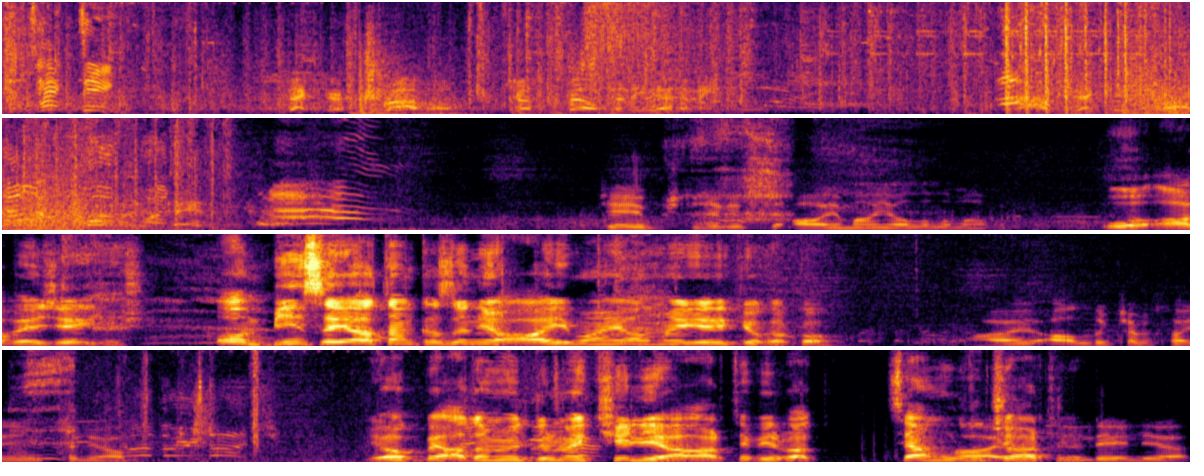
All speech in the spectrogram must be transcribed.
Detecting! Sector Bravo just fell to the enemy. Objective Bravo fallen into enemy C'ye puşlayacak hepsi. A'yı Ma'yı alalım abi. O ABC'ye gitmiş. Oğlum bin sayı atan kazanıyor. A'yı Ma'yı almaya gerek yok Ako. Hayır aldıkça sayı yükseliyor abi. Yok be adam öldürme kill ya. Artı bir bak. Sen vurdukça Hayır artı kill bir. değil ya.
